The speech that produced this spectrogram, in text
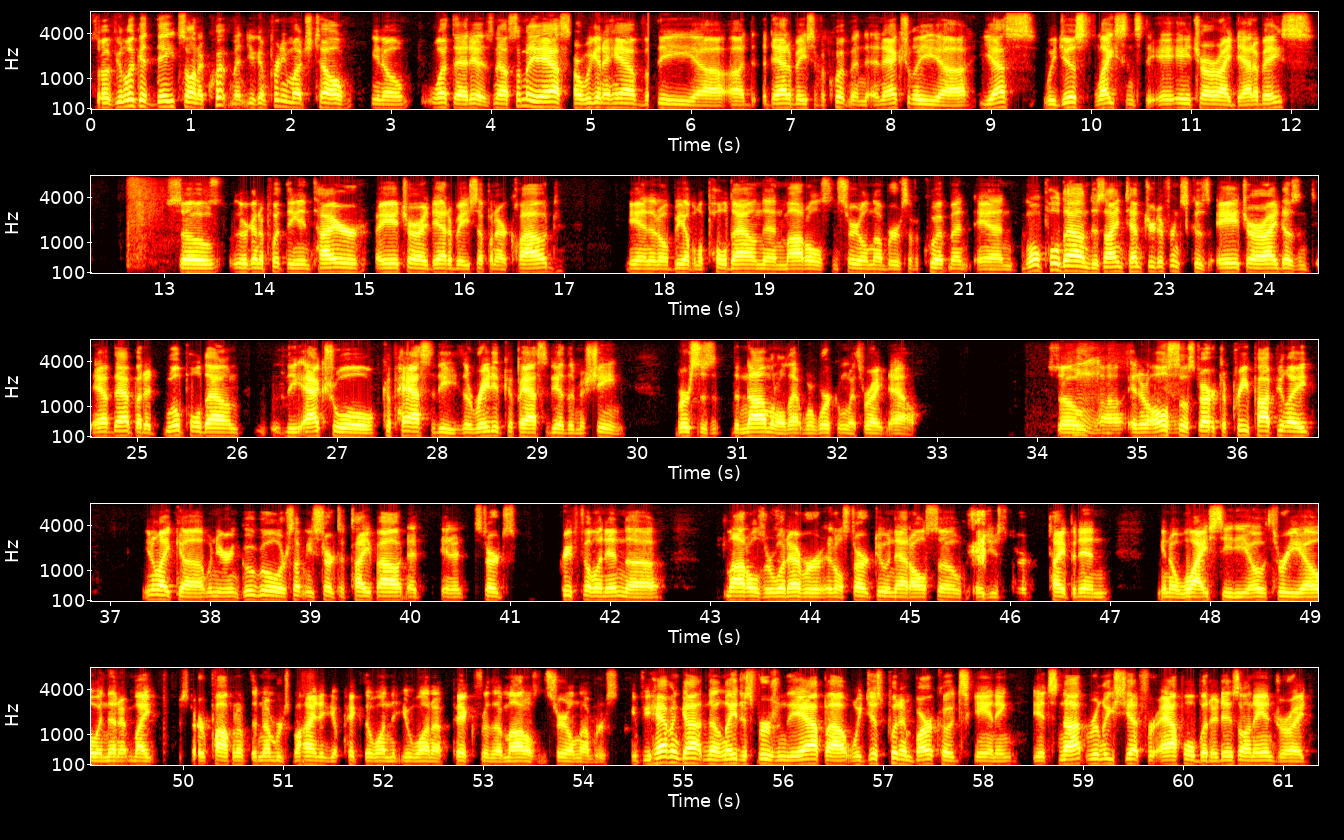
So if you look at dates on equipment, you can pretty much tell you know what that is. Now somebody asked, are we going to have the uh, a database of equipment? And actually, uh, yes, we just licensed the AHRI database. So they're going to put the entire AHRI database up in our cloud, and it'll be able to pull down then models and serial numbers of equipment, and won't pull down design temperature difference because AHRI doesn't have that, but it will pull down the actual capacity, the rated capacity of the machine versus the nominal that we're working with right now. So hmm. uh, it'll also start to pre-populate. You know, like uh, when you're in Google or something, you start to type out, and it, and it starts pre-filling in the models or whatever, it'll start doing that also as you start typing in, you know, YCD030, and then it might start popping up the numbers behind it. You'll pick the one that you want to pick for the models and serial numbers. If you haven't gotten the latest version of the app out, we just put in barcode scanning. It's not released yet for Apple, but it is on Android.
